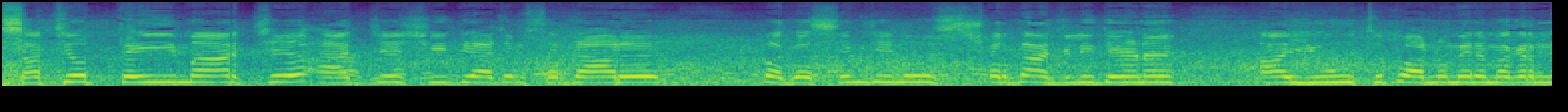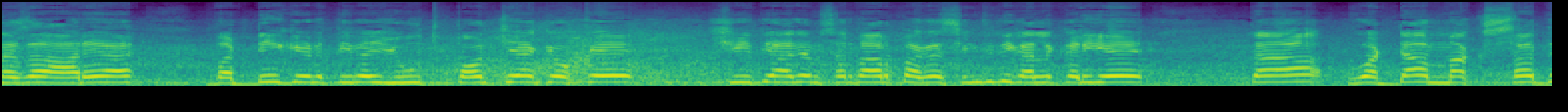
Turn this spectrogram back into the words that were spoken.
ਸਾਥੀਓ 23 ਮਾਰਚ ਅੱਜ ਸ਼ਹੀਦ ਆਜਮ ਸਰਦਾਰ ਭਗਤ ਸਿੰਘ ਜੀ ਨੂੰ ਸ਼ਰਧਾਂਜਲੀ ਦੇਣ ਆ ਯੂਥ ਤੁਹਾਨੂੰ ਮੇਰੇ ਮਗਰ ਨਜ਼ਰ ਆ ਰਿਹਾ ਹੈ। ਵੱਡੀ ਗਿਣਤੀ ਵਿੱਚ ਯੂਥ ਪਹੁੰਚਿਆ ਕਿਉਂਕਿ ਸ਼ਹੀਦ ਆਜਮ ਸਰਦਾਰ ਭਗਤ ਸਿੰਘ ਜੀ ਦੀ ਗੱਲ ਕਰੀਏ ਤਾਂ ਵੱਡਾ ਮਕਸਦ,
